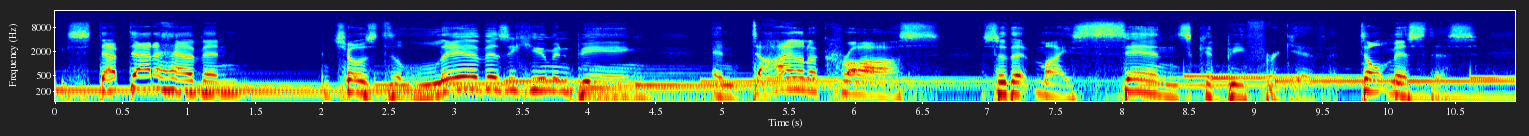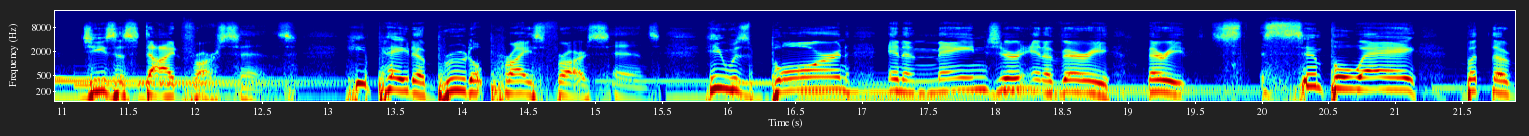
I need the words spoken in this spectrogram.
he stepped out of heaven and chose to live as a human being and die on a cross so that my sins could be forgiven. Don't miss this. Jesus died for our sins. He paid a brutal price for our sins. He was born in a manger in a very, very s- simple way, but the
